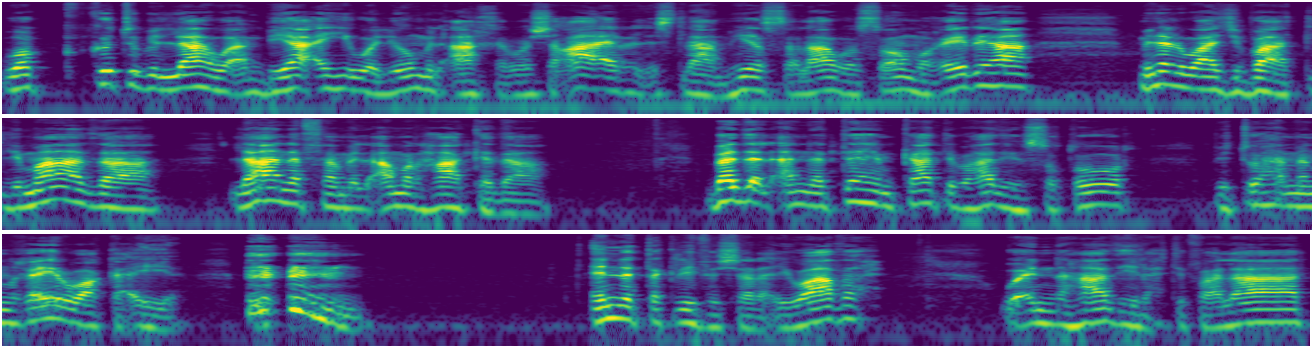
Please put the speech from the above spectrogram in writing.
وكتب الله وأنبيائه واليوم الآخر وشعائر الإسلام هي الصلاة والصوم وغيرها من الواجبات. لماذا لا نفهم الأمر هكذا؟ بدل أن نتهم كاتب هذه السطور بتهم غير واقعية. إن التكليف الشرعي واضح وأن هذه الاحتفالات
